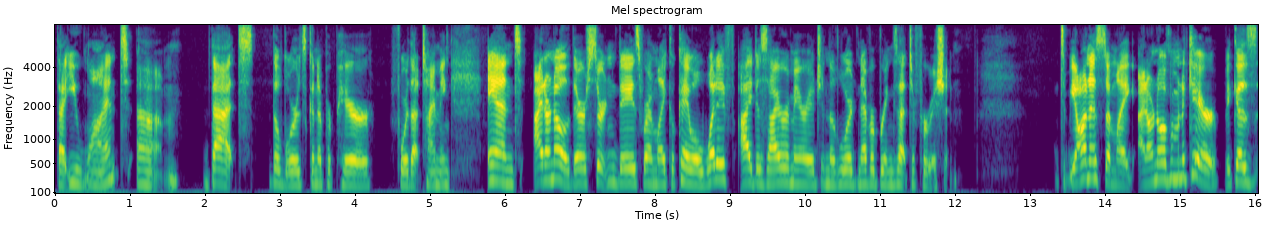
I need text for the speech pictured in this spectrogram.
that you want, um, that the Lord's going to prepare for that timing. And I don't know, there are certain days where I'm like, okay, well, what if I desire a marriage and the Lord never brings that to fruition? To be honest, I'm like, I don't know if I'm going to care because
